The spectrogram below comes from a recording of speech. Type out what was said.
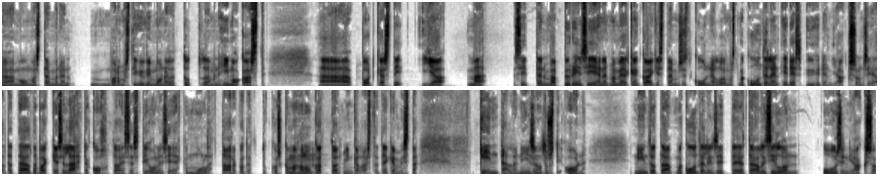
äh, muun muassa tämmöinen varmasti hyvin monelle tuttu tämmöinen Himokast äh, podcasti. Ja mä sitten, mä pyrin siihen, että mä melkein kaikista tämmöisistä kuunnelluimmasta, mä kuuntelen edes yhden jakson sieltä täältä, vaikka se lähtökohtaisesti olisi ehkä mulle tarkoitettu, koska mä haluan mm. katsoa, että minkälaista tekemistä kentällä niin sanotusti on. Niin tota, mä kuuntelin sitten, ja tämä oli silloin uusin jakso,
